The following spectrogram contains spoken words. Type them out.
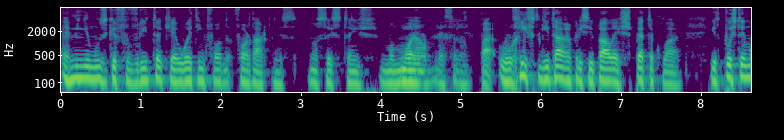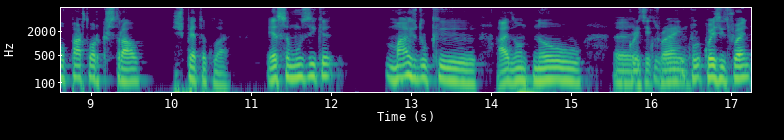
a minha música favorita, que é Waiting for, for Darkness. Não sei se tens memória. Não, dessa não. Pá, o riff de guitarra principal é espetacular. E depois tem uma parte orquestral espetacular. Essa música, mais do que I Don't Know, Crazy Cra- Train. Cra- Crazy Train,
